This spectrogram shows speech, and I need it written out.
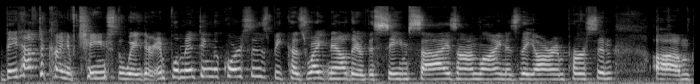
They'd have to kind of change the way they're implementing the courses because right now they're the same size online as they are in person. Um,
